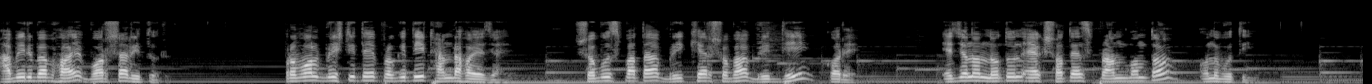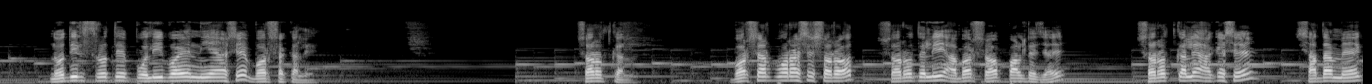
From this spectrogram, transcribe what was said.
আবির্ভাব হয় বর্ষা ঋতুর। প্রবল বৃষ্টিতে প্রকৃতি ঠান্ডা হয়ে যায়। সবুজ পাতা বৃক্ষের শোভা বৃদ্ধি করে। এজন্য নতুন এক সতেজ প্রাণবন্ত অনুভূতি। নদীর স্রোতে পলি বয়ে নিয়ে আসে বর্ষাকালে। শরৎকাল। বর্ষার পর আসে শরৎ শরৎ এলেই আবার সব পাল্টে যায়। শরৎকালে আকাশে সাদা মেঘ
